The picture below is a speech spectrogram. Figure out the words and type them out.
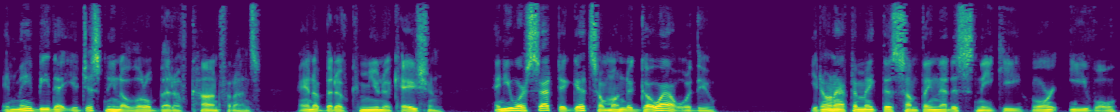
It may be that you just need a little bit of confidence and a bit of communication and you are set to get someone to go out with you. You don't have to make this something that is sneaky or evil.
